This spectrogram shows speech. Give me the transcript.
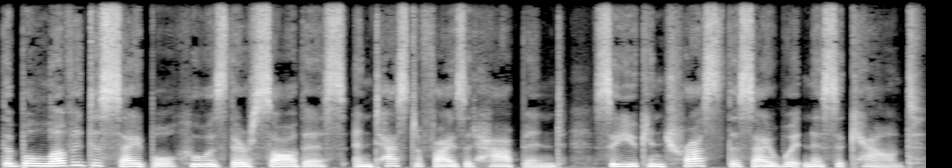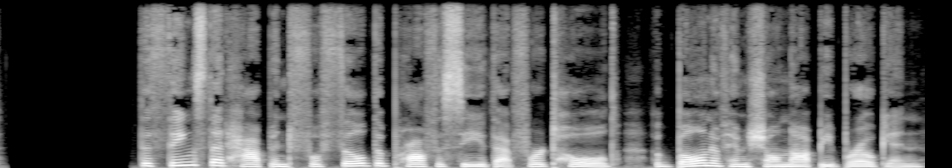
The beloved disciple who was there saw this and testifies it happened, so you can trust this eyewitness account. The things that happened fulfilled the prophecy that foretold, a bone of him shall not be broken.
